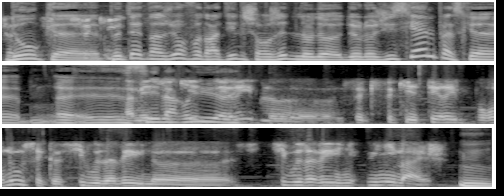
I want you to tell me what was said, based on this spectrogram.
Ce- donc ce- euh, qui- peut-être un jour faudra-t-il changer de, lo- de logiciel parce que Ah, c'est ce la rue. Terrible, ce, ce qui est terrible pour nous, c'est que si vous avez une, si vous avez une, une image hmm,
